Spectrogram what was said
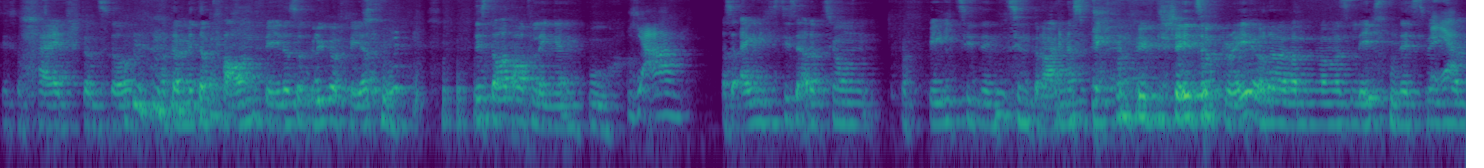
sie so peitscht und so, und dann mit der Pfauenfeder so drüber fährt, das dauert auch länger im Buch. Ja, Also eigentlich ist diese Adaption, verfehlt sie den zentralen Aspekt von Fifty Shades of Grey, oder wenn, wenn man es liest, deswegen Ja.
